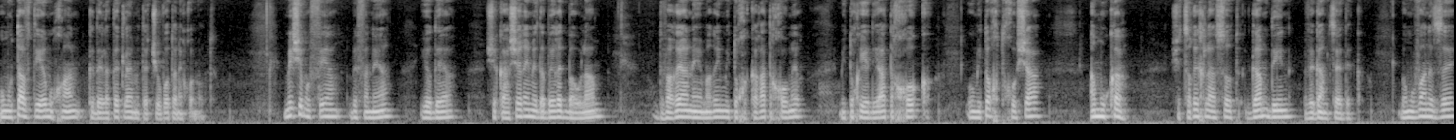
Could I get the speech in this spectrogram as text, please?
ומוטב תהיה מוכן כדי לתת להם את התשובות הנכונות. מי שמופיע בפניה יודע שכאשר היא מדברת בעולם, דבריה נאמרים מתוך הכרת החומר, מתוך ידיעת החוק ומתוך תחושה עמוקה שצריך לעשות גם דין וגם צדק. במובן הזה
